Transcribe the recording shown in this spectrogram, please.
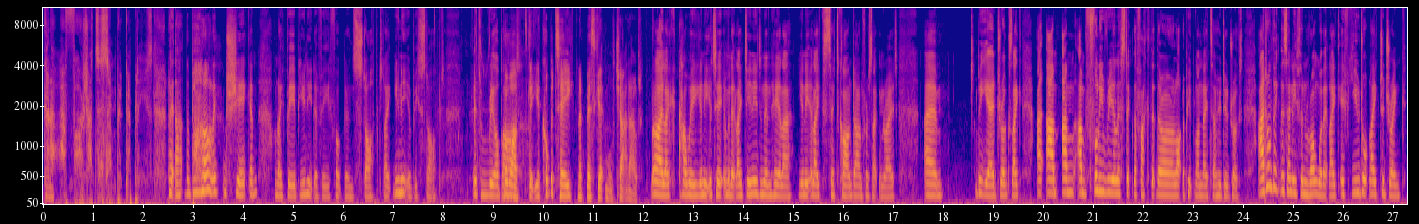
can I have four shots of Sambuca, please? Like that. The bar like shaking. I'm like, babe, you need to be fucking stopped. Like you need to be stopped. It's real bad. Come on, let's get you a cup of tea and a biscuit and we'll chat it out. I like how we you need to take a minute. Like, do you need an inhaler? You need to like sit, calm down for a second, right? Um, but yeah, drugs. Like, I, I'm I'm I'm fully realistic. The fact that there are a lot of people on nights out who do drugs. I don't think there's anything wrong with it. Like, if you don't like to drink,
